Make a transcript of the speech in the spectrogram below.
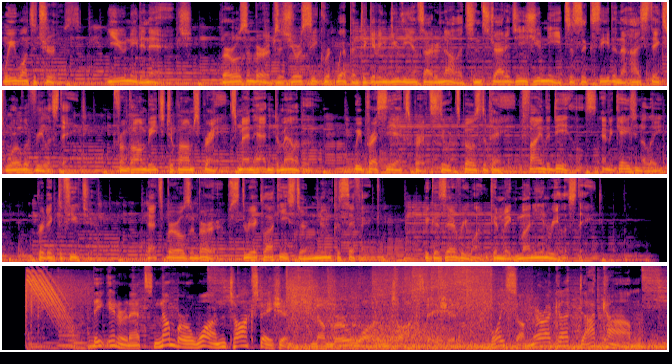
We want the truth. You need an edge. Boroughs and Burbs is your secret weapon to giving you the insider knowledge and strategies you need to succeed in the high stakes world of real estate. From Palm Beach to Palm Springs, Manhattan to Malibu. We press the experts to expose the pain, find the deals, and occasionally predict the future. That's Boroughs and Burbs, 3 o'clock Eastern, noon Pacific. Because everyone can make money in real estate. The Internet's number one talk station. Number one talk station. VoiceAmerica.com.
